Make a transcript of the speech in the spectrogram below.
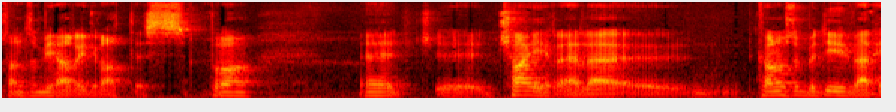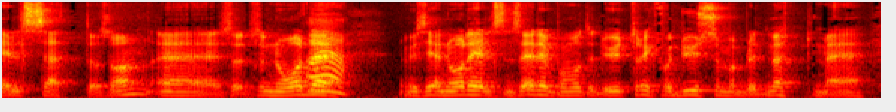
sånn som vi har det gratis. På eh, chair, eller kan også bety være hilset og sånn. Eh, så, så nåde ah, ja. Når vi sier nådehilsen, så er det på en måte et uttrykk for du som har blitt møtt med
